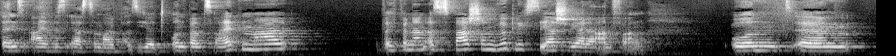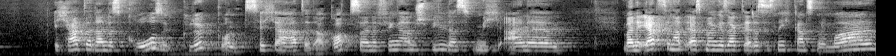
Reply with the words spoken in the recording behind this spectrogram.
wenn es einem das erste Mal passiert. Und beim zweiten Mal, ich bin dann, also es war schon wirklich sehr schwer der Anfang. Und ähm, ich hatte dann das große Glück und sicher hatte da Gott seine Finger im Spiel, dass mich eine, meine Ärztin hat erstmal gesagt, ja, das ist nicht ganz normal.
